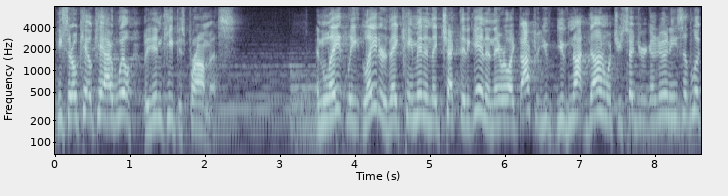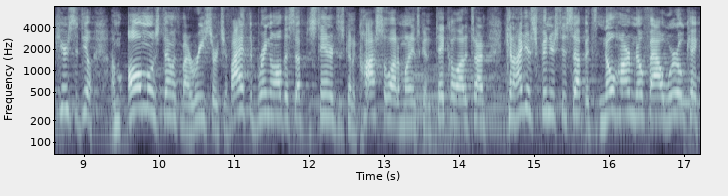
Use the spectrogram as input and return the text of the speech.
He said, Okay, okay, I will. But he didn't keep his promise. And lately, later, they came in and they checked it again and they were like, Doctor, you've, you've not done what you said you were going to do. And he said, Look, here's the deal. I'm almost done with my research. If I have to bring all this up to standards, it's going to cost a lot of money. It's going to take a lot of time. Can I just finish this up? It's no harm, no foul. We're okay.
